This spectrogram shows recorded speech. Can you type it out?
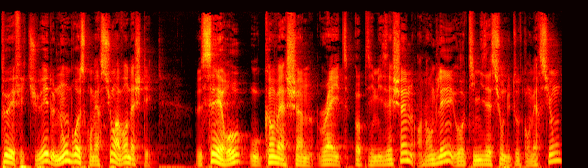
peut effectuer de nombreuses conversions avant d'acheter. Le CRO, ou Conversion Rate Optimization en anglais, ou optimisation du taux de conversion,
